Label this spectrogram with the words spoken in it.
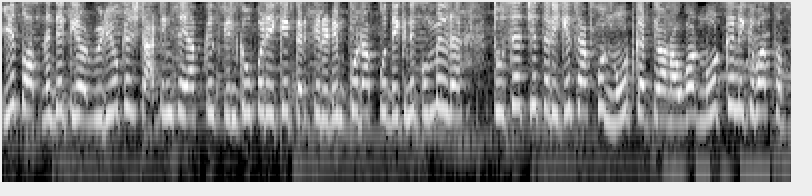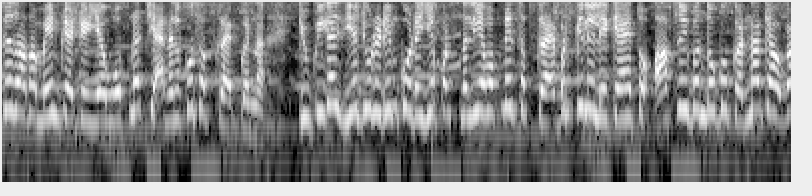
ये तो आपने देख लिया वीडियो के स्टार्टिंग से आपके स्क्रीन के ऊपर एक एक करके रिडीम कोड आपको देखने को मिल रहा है। तो उसे अच्छे तरीके से आपको नोट करते आना होगा और नोट करने के बाद सबसे ज़्यादा मेन क्राइटेरिया वो अपना चैनल को सब्सक्राइब करना। क्योंकि ये जो रिडीम कोड है, ये पर्सनली हम अपने सब्सक्राइबर्स के लिए लेके आए तो आप सभी बंदों को करना क्या होगा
